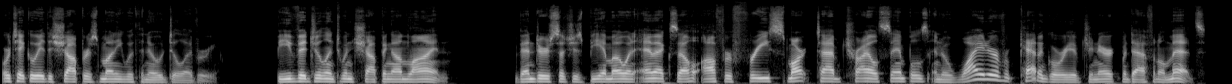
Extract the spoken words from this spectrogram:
or take away the shopper's money with no delivery. Be vigilant when shopping online. Vendors such as BMO and MXL offer free Smart Tab trial samples and a wider category of generic modafinil meds.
